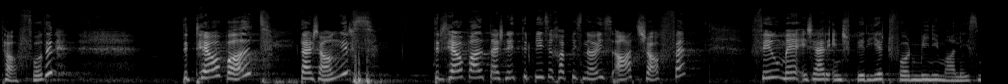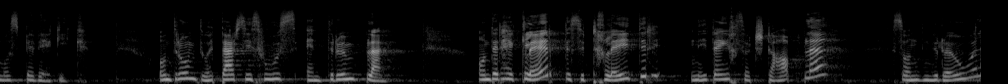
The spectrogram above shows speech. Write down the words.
Tough, oder? Der Theobald, der ist anders. Der Theobald der ist nicht dabei, sich etwas Neues anzuschaffen. Vielmehr ist er inspiriert von Minimalismusbewegung. Und darum tut er sein Haus entrümpeln. Und er hat gelernt, dass er die Kleider nicht eigentlich stapeln sondern rollen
